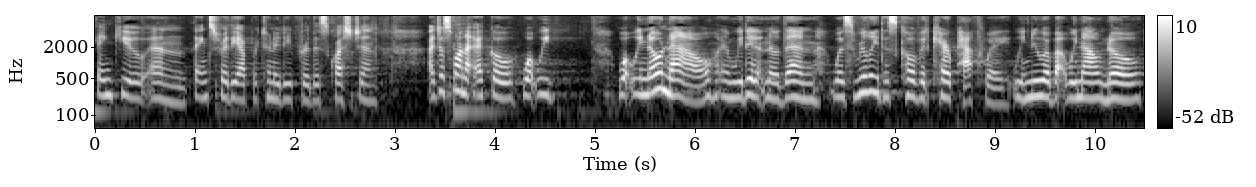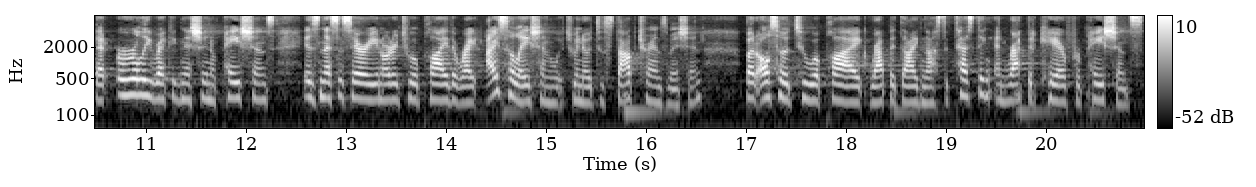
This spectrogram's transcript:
Thank you, and thanks for the opportunity for this question. I just want to echo what we what we know now, and we didn't know then, was really this COVID care pathway. We knew about, we now know that early recognition of patients is necessary in order to apply the right isolation, which we know to stop transmission, but also to apply rapid diagnostic testing and rapid care for patients.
